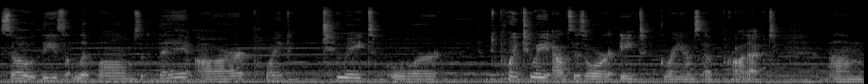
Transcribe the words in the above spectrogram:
So these lip balms, they are 0.28 or 0.28 ounces or 8 grams of product. Um,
